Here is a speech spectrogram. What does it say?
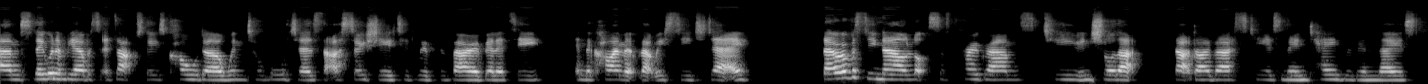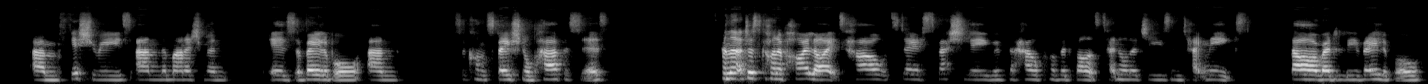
Um, so they wouldn't be able to adapt to those colder winter waters that are associated with the variability in the climate that we see today. There are obviously now lots of programs to ensure that that diversity is maintained within those um, fisheries and the management is available and for conservational purposes. And that just kind of highlights how today, especially with the help of advanced technologies and techniques that are readily available,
